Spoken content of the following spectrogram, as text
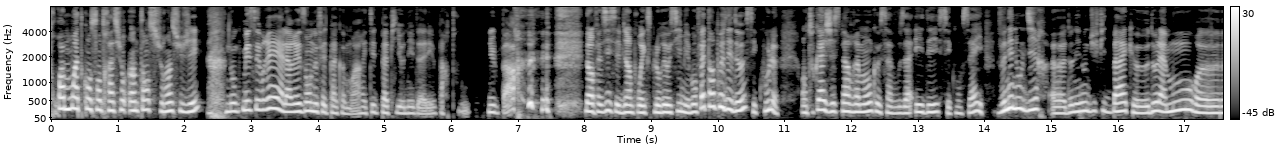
trois mois de concentration intense sur un sujet. Donc, mais c'est vrai, elle a raison. Ne faites pas comme moi. Arrêtez de papillonner, d'aller partout nulle part. non, enfin si, c'est bien pour explorer aussi, mais bon, faites un peu des deux, c'est cool. En tout cas, j'espère vraiment que ça vous a aidé ces conseils. Venez nous le dire, euh, donnez-nous du feedback, euh, de l'amour, euh,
